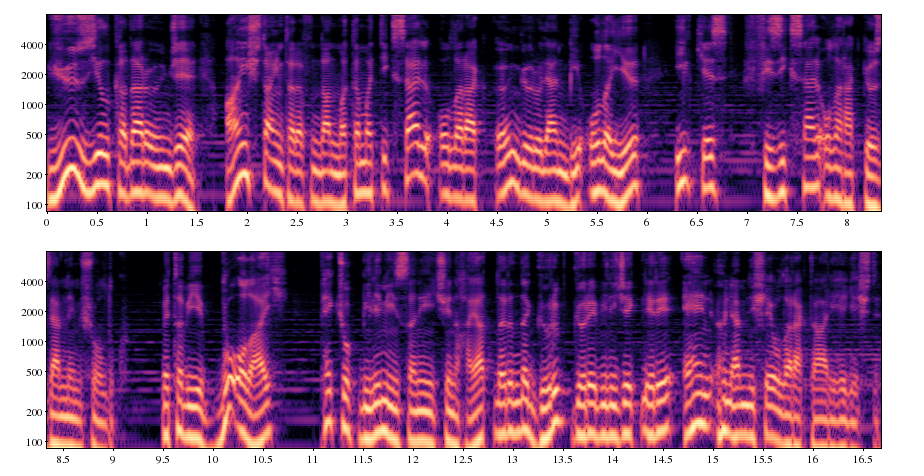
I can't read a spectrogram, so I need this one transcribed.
100 yıl kadar önce Einstein tarafından matematiksel olarak öngörülen bir olayı ilk kez fiziksel olarak gözlemlemiş olduk. Ve tabii bu olay pek çok bilim insanı için hayatlarında görüp görebilecekleri en önemli şey olarak tarihe geçti.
